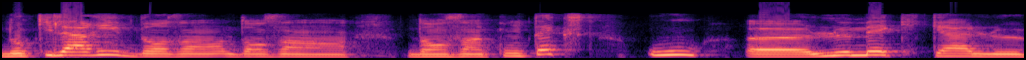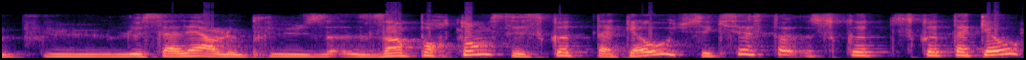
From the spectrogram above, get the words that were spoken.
Donc il arrive dans un dans un dans un contexte où euh, le mec qui a le plus le salaire le plus important, c'est Scott Takao. Tu sais qui c'est Scott Scott Takao?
